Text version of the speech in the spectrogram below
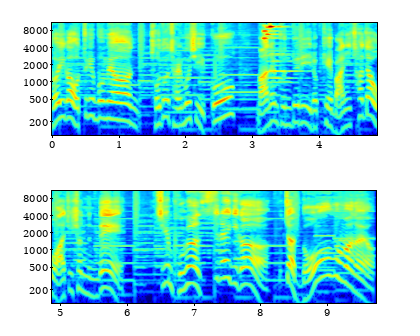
저희가 어떻게 보면 저도 잘못이 있고 많은 분들이 이렇게 많이 찾아와 주셨는데 지금 보면 쓰레기가 진짜 너무 많아요.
